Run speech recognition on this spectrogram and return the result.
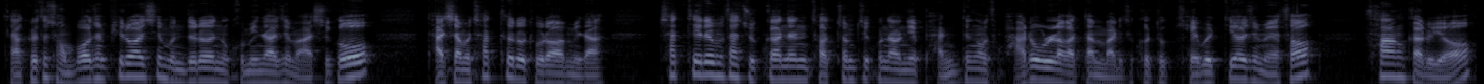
자 그래서 정보가 좀 필요하신 분들은 고민하지 마시고 다시 한번 차트로 돌아옵니다. 차트 이름사 주가는 저점 찍고 나온 뒤에 반등하면서 바로 올라갔단 말이죠. 그것도 갭을 띄워주면서 상한가로요.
